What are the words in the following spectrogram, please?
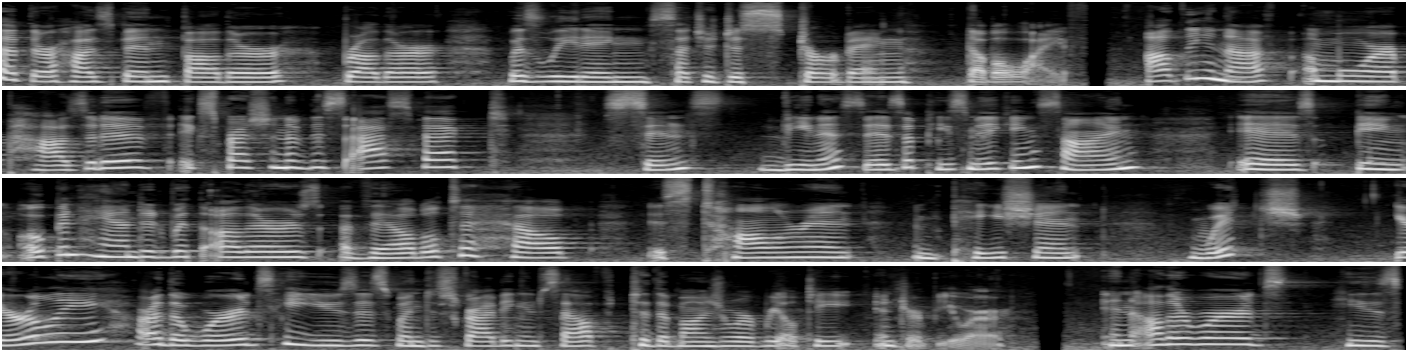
that their husband, father, brother was leading such a disturbing double life. Oddly enough, a more positive expression of this aspect, since Venus is a peacemaking sign, is being open handed with others, available to help, is tolerant and patient, which eerily are the words he uses when describing himself to the Bonjour Realty interviewer. In other words, he's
